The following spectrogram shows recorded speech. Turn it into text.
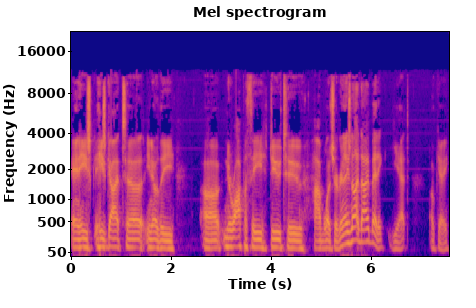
and he's he's got uh, you know the uh, neuropathy due to high blood sugar. Now he's not diabetic yet. Okay,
